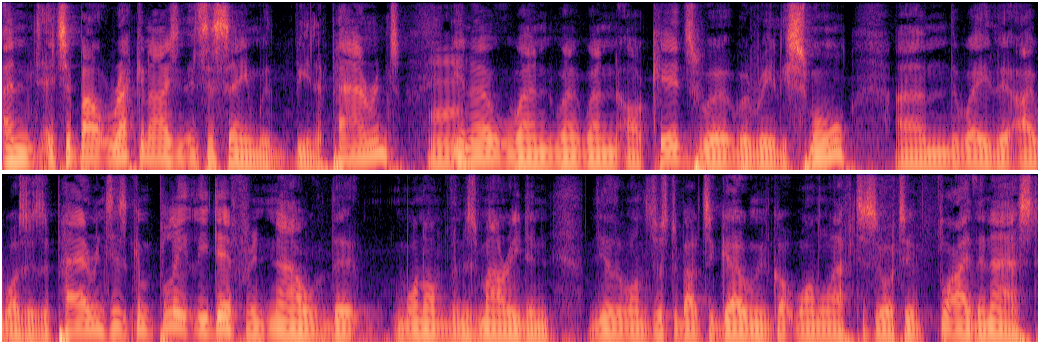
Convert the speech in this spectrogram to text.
And it's about recognizing it's the same with being a parent. Mm. You know, when, when, when our kids were, were really small, um, the way that I was as a parent is completely different now that one of them's married and the other one's just about to go and we've got one left to sort of fly the nest.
